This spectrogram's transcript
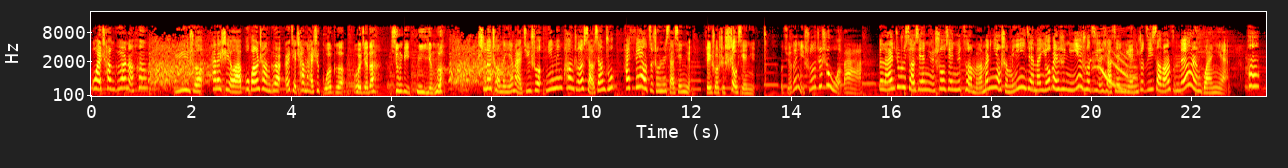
我还唱歌呢。哼，于玉说他的室友啊，不光唱歌，而且唱的还是国歌。我觉得兄弟你赢了。失了宠的野马驹说明明胖成了小香猪，还非要自称是小仙女，非说是瘦仙女。我觉得你说的这是我吧？本来就是小仙女、瘦仙女，怎么了吗？你有什么意见吗？有本事你也说自己是小仙女，你说自己小王子，没有人管你。哼，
